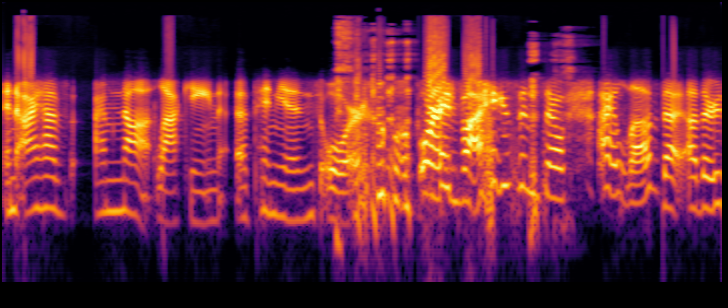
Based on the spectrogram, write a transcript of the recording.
and i have I'm not lacking opinions or or advice, and so I love that others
